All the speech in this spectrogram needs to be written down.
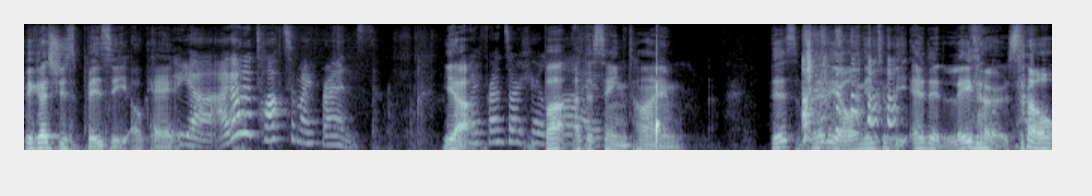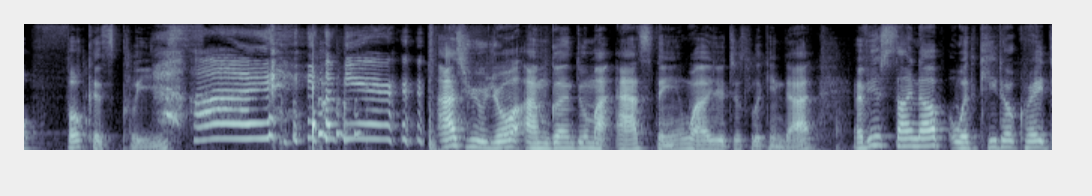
because she's busy, okay? Yeah, I gotta talk to my friends. Yeah. My friends are here But live. at the same time, this video needs to be edited later, so focus please. Hi, I'm here. As usual, I'm gonna do my ads thing while you're just looking that. If you sign up with Keto Crate,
